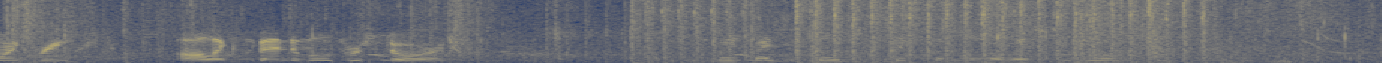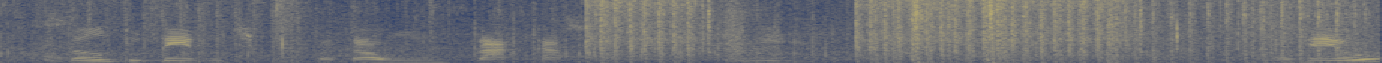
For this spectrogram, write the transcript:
Checkpoint reached. All expendables restored. Mas faz tanto tempo que eu não jogo esse jogo. Tanto tempo de passar um fracasso. Morreu.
